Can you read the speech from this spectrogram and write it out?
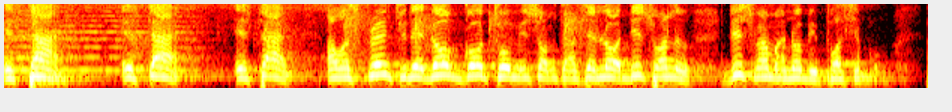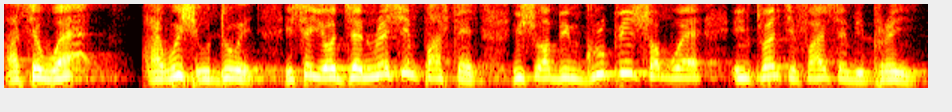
It's time. It's time. It's time. I was praying today. Lord God told me something. I said, Lord, this one, this one might not be possible. I said, Well, I wish you do it. He said, Your generation pastors, you should have been grouping somewhere in 25s and be praying.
